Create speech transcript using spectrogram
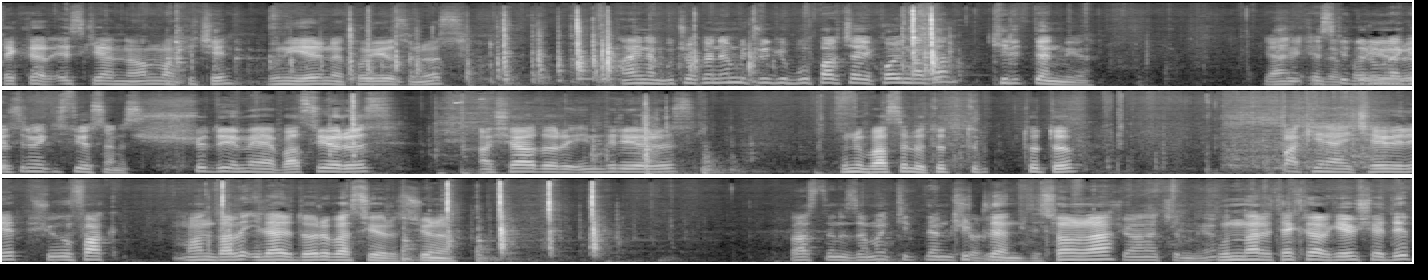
Tekrar eski haline almak için bunu yerine koyuyorsunuz. Aynen bu çok önemli çünkü bu parçayı koymadan kilitlenmiyor. Yani eski durumuna koyuyoruz. getirmek istiyorsanız. Şu düğmeye basıyoruz. Aşağı doğru indiriyoruz. Bunu basılı tutup tutup makineyi çevirip şu ufak mandalı ileri doğru basıyoruz şunu. Bastığınız zaman kilitlenmiş oluyor. Kilitlendi. Sonra Şu an açılmıyor. bunları tekrar gevşetip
